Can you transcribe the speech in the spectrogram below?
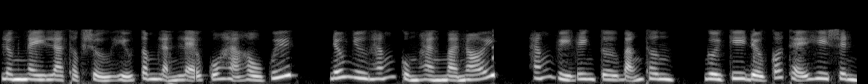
lần này là thật sự hiểu tâm lạnh lẽo của Hạ Hầu Quyết, nếu như hắn cùng hàng mà nói, hắn vì riêng từ bản thân, người kia đều có thể hy sinh,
